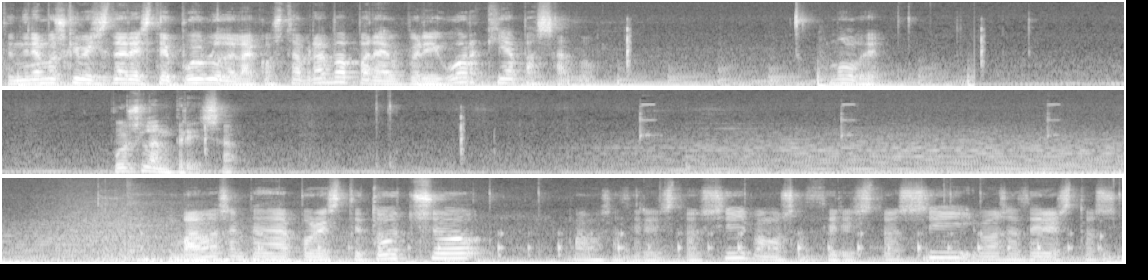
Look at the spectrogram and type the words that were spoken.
Tendremos que visitar este pueblo de la Costa Brava para averiguar qué ha pasado. Muy bien. Pues la empresa. Vamos a empezar por este tocho. Vamos a hacer esto así, vamos a hacer esto así, vamos a hacer esto así.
